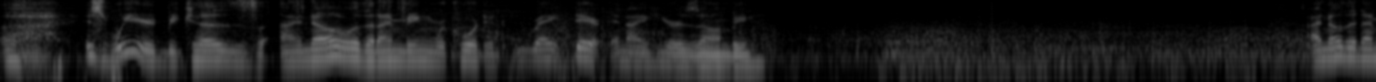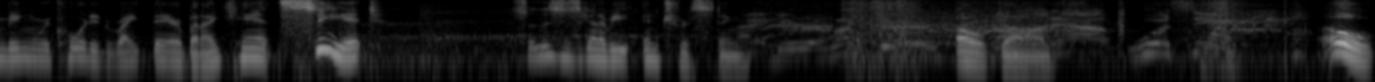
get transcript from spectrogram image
Uh, it's weird because I know that I'm being recorded right there and I hear a zombie. I know that I'm being recorded right there, but I can't see it. So this is gonna be interesting. Oh god. Oh!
